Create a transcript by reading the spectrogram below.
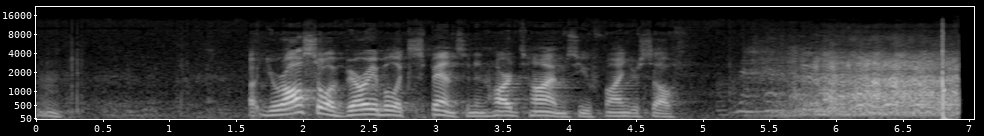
Hmm. Uh, you're also a variable expense, and in hard times you find yourself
